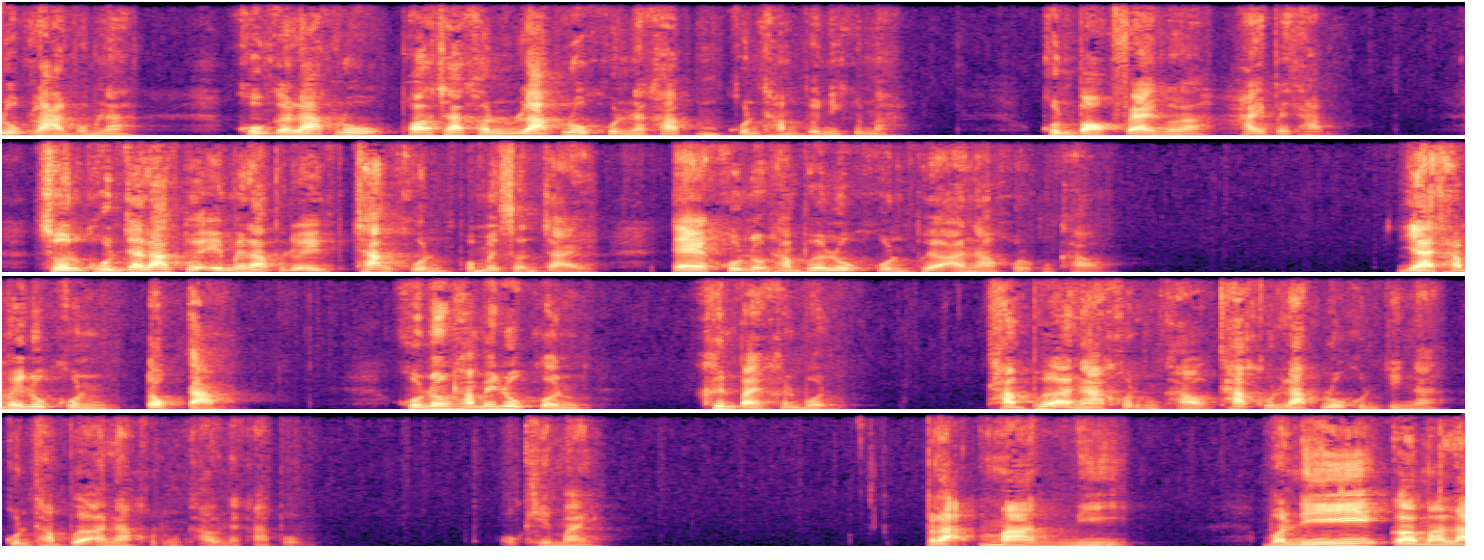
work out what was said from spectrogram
ลูกหลานผมนะ คุณก็รักลูก เพราะถ้าคุณรักลูกคุณนะครับคุณทำตัวนี้ขึ้นมา คุณบอกแฟนคุณว่าให้ไปทำส่วนคุณจะรักตัวเองไม่รักตัวเองช่างคุณ ผมไม่สนใจ แต่คุณต้องทำเพื่อลูกคุณเพื่ออนาคตของเขา อย่าทำให้ลูกคุณตกต่ำคุณต้องทำให้ลูกคุณขึ้นไปขึ้นบนทำเพื่ออนาคตของเขา ถ้าคุณรักลูกคุณจริงนะ คุณทำเพื่ออนาคตของเขานะครับผม โอเคไหม ประมาณนี้ วันนี้ก็มาไล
